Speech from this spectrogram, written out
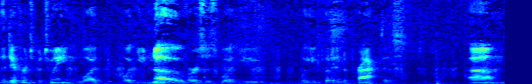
the difference between what what you know versus what you what you put into practice. Um,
